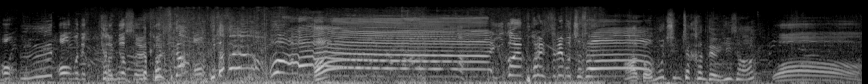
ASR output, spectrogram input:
어, 어 근데 던졌어요. 근데 펄스가? 어, 붙었어요! 아! 이걸 펄스를 붙여서. 아 너무 침착한데요 희상? 와.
